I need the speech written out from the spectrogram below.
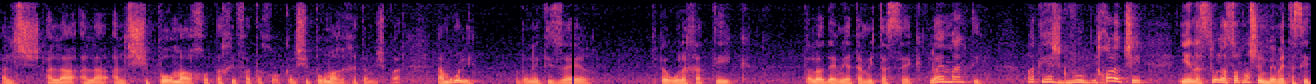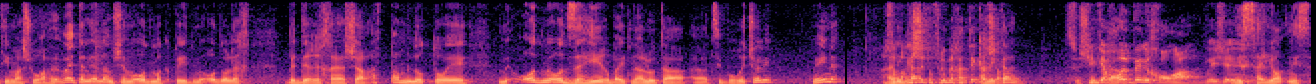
על, ש- על, ה- על, ה- על שיפור מערכות אכיפת החוק, על שיפור מערכת המשפט. אמרו לי, אדוני, תיזהר, יתפרו לך תיק, אתה לא יודע עם מי אתה מתעסק. לא האמנתי. אמרתי, יש גבול. יכול להיות שינסו לעשות משהו אם באמת עשיתי משהו רע. ובאמת, אני אדם שמאוד מקפיד, מאוד הולך בדרך הישר, אף פעם לא טועה, מאוד מאוד זהיר בהתנהלות הציבורית שלי, והנה, אז אתה מרגיש שתופרים לך תיק אני עכשיו? כאן. כביכול ולכאורה. ניסיון, ניס...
